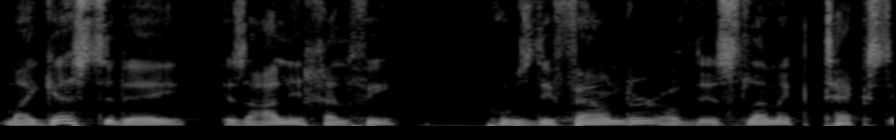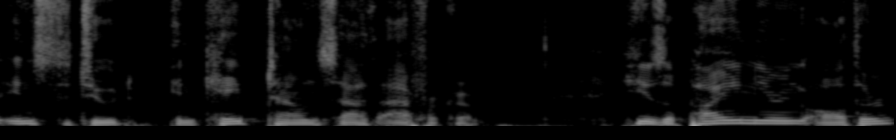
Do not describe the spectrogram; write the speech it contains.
My guest today is Ali Khelfi, who is the founder of the Islamic Text Institute in Cape Town, South Africa. He is a pioneering author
